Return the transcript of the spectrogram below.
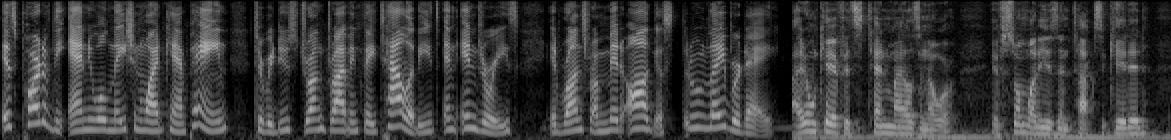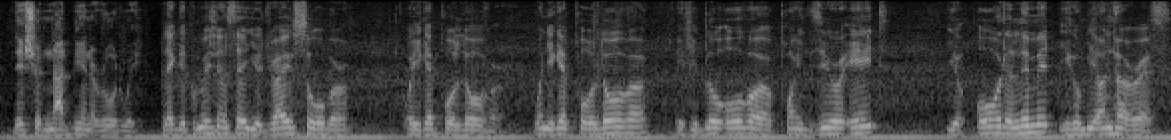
is part of the annual nationwide campaign to reduce drunk driving fatalities and injuries. It runs from mid August through Labor Day. I don't care if it's 10 miles an hour. If somebody is intoxicated, they should not be in a roadway. Like the commissioner said, you drive sober or you get pulled over. When you get pulled over, if you blow over 0.08, you're over the limit, you're going to be under arrest.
